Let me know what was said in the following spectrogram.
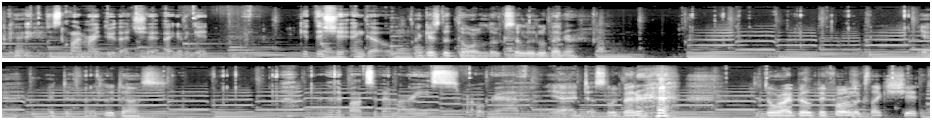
okay. Just climb right through that shit. I gotta get get this shit and go. I guess the door looks a little better. Yeah, it definitely does. Another box of MREs. I'll grab. Yeah, it does look better. the door I built before looks like shit.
